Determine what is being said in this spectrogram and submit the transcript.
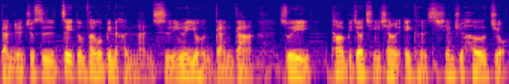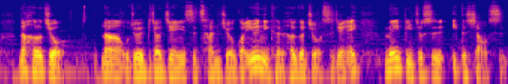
感觉就是这顿饭会变得很难吃，因为又很尴尬，所以他比较倾向于哎，可能先去喝酒。那喝酒，那我就会比较建议是餐酒馆，因为你可能喝个酒时间哎，maybe 就是一个小时。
